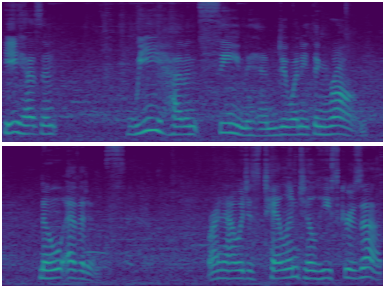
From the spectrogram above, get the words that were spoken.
He hasn't. We haven't seen him do anything wrong. No evidence. Right now, we just tail him till he screws up.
